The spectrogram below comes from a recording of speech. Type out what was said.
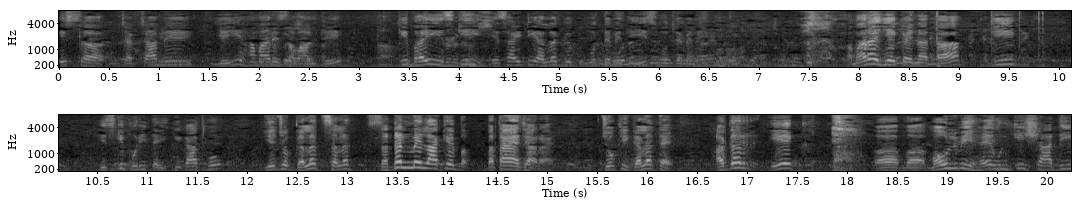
इस चर्चा में यही हमारे सवाल थे कि भाई इसकी एसआईटी अलग मुद्दे में थी इस मुद्दे में नहीं। हमारा ये कहना था कि इसकी पूरी तहकीकात हो। ये जो गलत सलत सदन में लाके बताया जा रहा है जो कि गलत है। अगर एक मौलवी है उनकी शादी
